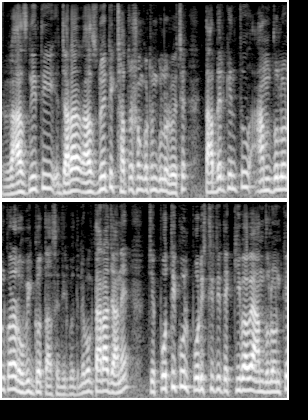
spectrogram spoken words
রাজনীতি যারা রাজনৈতিক ছাত্র সংগঠনগুলো রয়েছে তাদের কিন্তু আন্দোলন করার অভিজ্ঞতা আছে দীর্ঘদিন এবং তারা জানে যে প্রতিকূল পরিস্থিতিতে কীভাবে আন্দোলনকে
